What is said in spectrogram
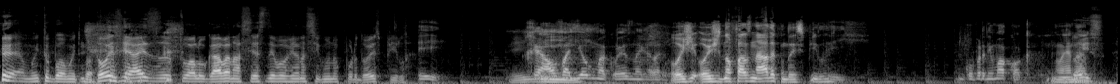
muito bom, muito bom. Dois reais tu alugava na sexta e devolvia na segunda por dois pila. Ei. Ei. Real valia alguma coisa, né, galera? Hoje, hoje não faz nada com dois pila. Ei. Não compra nenhuma coca. Não é dois, nada.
